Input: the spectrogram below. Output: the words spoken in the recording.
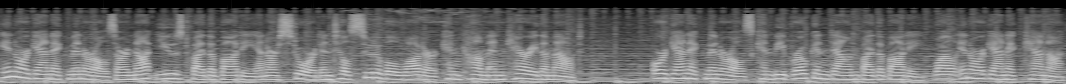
Inorganic minerals are not used by the body and are stored until suitable water can come and carry them out. Organic minerals can be broken down by the body, while inorganic cannot.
